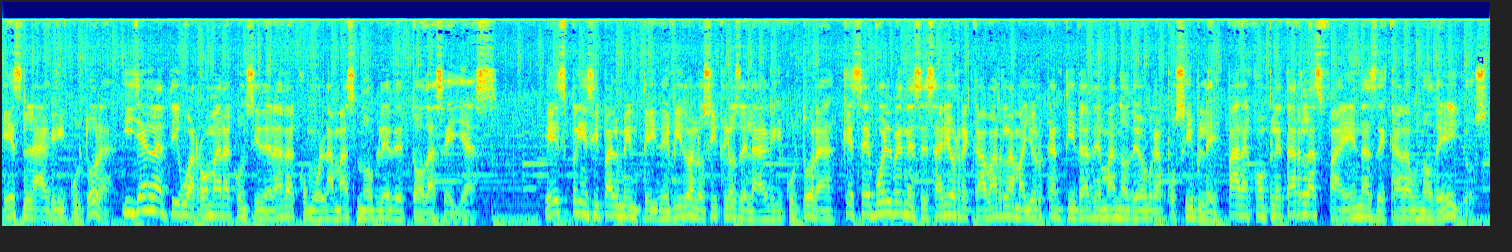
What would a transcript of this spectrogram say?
es la agricultura, y ya en la antigua Roma era considerada como la más noble de todas ellas. Es principalmente y debido a los ciclos de la agricultura que se vuelve necesario recabar la mayor cantidad de mano de obra posible para completar las faenas de cada uno de ellos.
